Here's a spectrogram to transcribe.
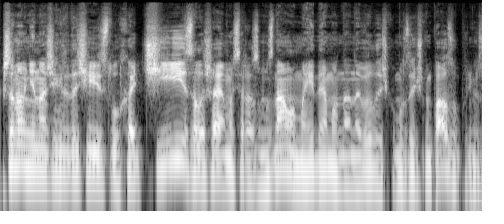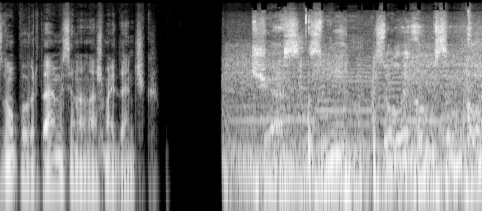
Шановні наші глядачі і слухачі, залишаємося разом з нами. Ми йдемо на невеличку музичну паузу. Потім знову повертаємося на наш майданчик. Час змін з Олегом Семком.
